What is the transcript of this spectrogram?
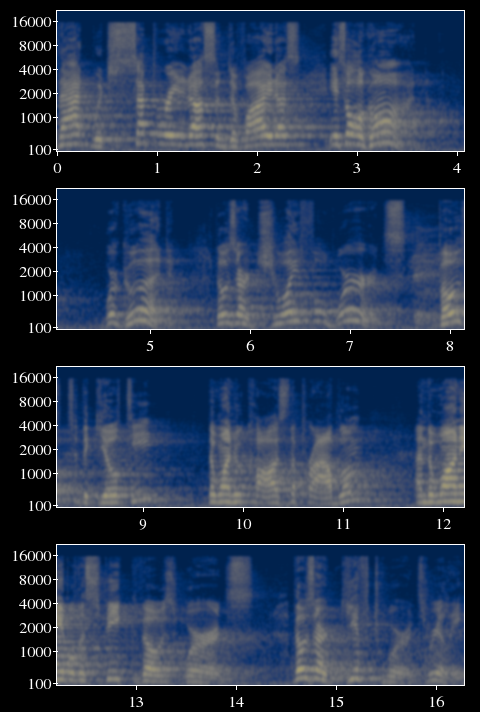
that which separated us and divided us, is all gone. We're good. Those are joyful words, both to the guilty, the one who caused the problem, and the one able to speak those words. Those are gift words, really.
